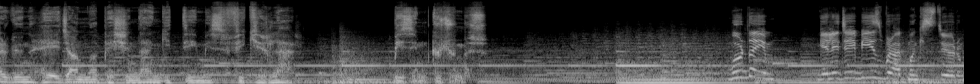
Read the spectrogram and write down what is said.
Her gün heyecanla peşinden gittiğimiz fikirler bizim gücümüz. Buradayım. Geleceğe bir iz bırakmak istiyorum.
